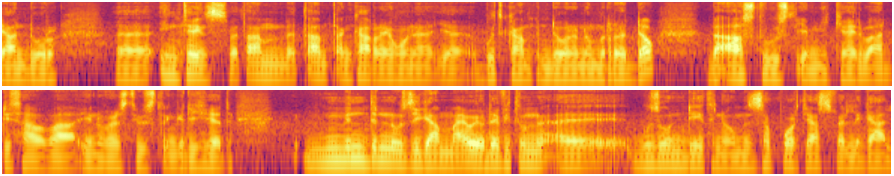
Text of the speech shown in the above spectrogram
የአንድ ወር ኢንቴንስ በጣም በጣም ጠንካራ የሆነ የቡት ካምፕ እንደሆነ ነው የምንረዳው በአስቱ ውስጥ የሚካሄድ በአዲስ አበባ ዩኒቨርሲቲ ውስጥ እንግዲህ ምንድን ነው እዚህ ጋር የወደፊቱን ጉዞ እንዴት ነው ምን ሰፖርት ያስፈልጋል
